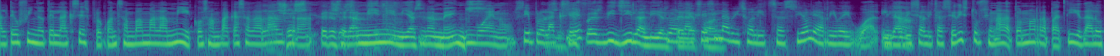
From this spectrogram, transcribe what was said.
el teu fill no té l'accés però quan se'n va amb l'amic o se'n va a casa de Ah, això l'altre... sí. Però Això serà sí, això mínim, ja serà menys. Bueno, sí, però l'accés... després vigila-li el Però l'accés telèfon. i la visualització li arriba igual. I la Ja. visualització distorsionada, torno a repetir, de lo...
